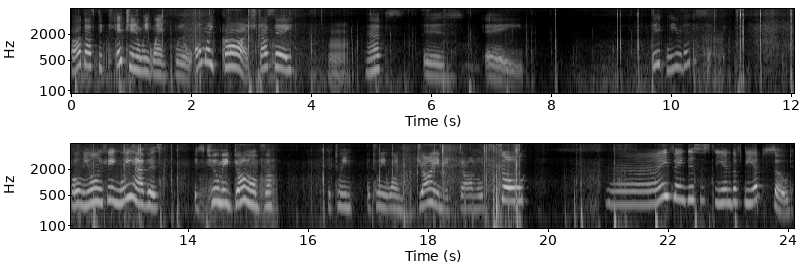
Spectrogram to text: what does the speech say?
Oh, that's the kitchen we went through. Oh my gosh, that's a that is a big weird episode. Well, the only thing we have is is two McDonald's uh, between between one giant McDonald's. So uh, I think this is the end of the episode.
